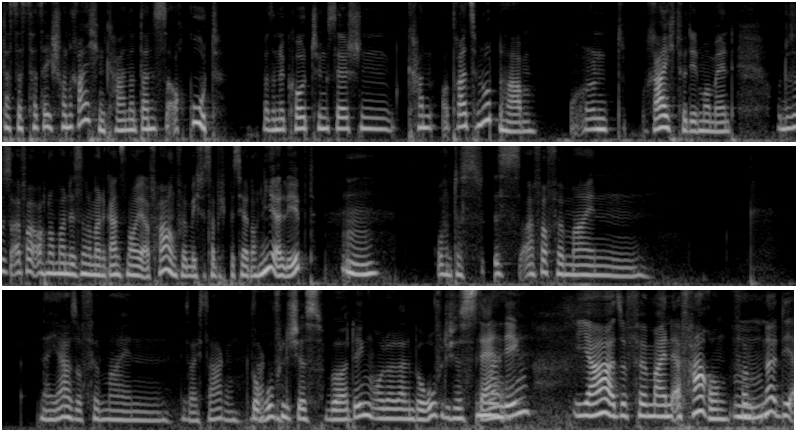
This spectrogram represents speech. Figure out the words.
dass das tatsächlich schon reichen kann und dann ist es auch gut. Also eine Coaching-Session kann auch 13 Minuten haben und reicht für den Moment. Und das ist einfach auch nochmal, das ist nochmal eine ganz neue Erfahrung für mich. Das habe ich bisher noch nie erlebt. Mhm. Und das ist einfach für mein, naja, so für mein, wie soll ich sagen? Berufliches Wording oder dein berufliches Standing. Ja, also für meine Erfahrung, für, Mhm. ne, die,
